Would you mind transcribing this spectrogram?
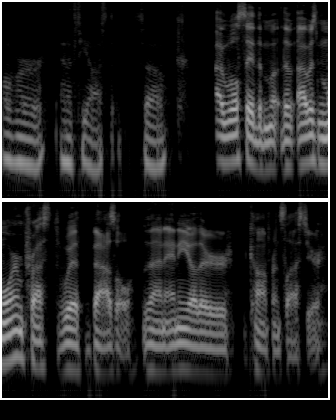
over NFT Austin. So I will say the, the I was more impressed with Basel than any other conference last year,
